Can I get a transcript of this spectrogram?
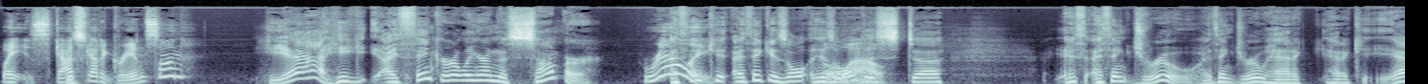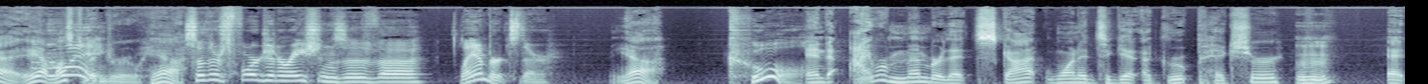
Wait, Scott's got a grandson? Yeah, he. I think earlier in the summer. Really? I think, I think his old, his Oh, wow. oldest. Uh, I think Drew. I think Drew had a had a. Yeah, yeah, it no must have been Drew. Yeah, so there's four generations of uh, Lamberts there. yeah. Cool. And I remember that Scott wanted to get a group picture Mm-hmm. at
